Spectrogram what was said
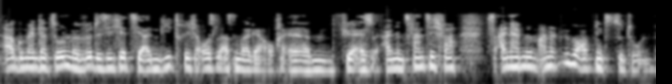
Argumentation, man würde sich jetzt hier an Dietrich auslassen, weil der auch ähm, für S21 war. Das eine hat mit dem anderen überhaupt nichts zu tun.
